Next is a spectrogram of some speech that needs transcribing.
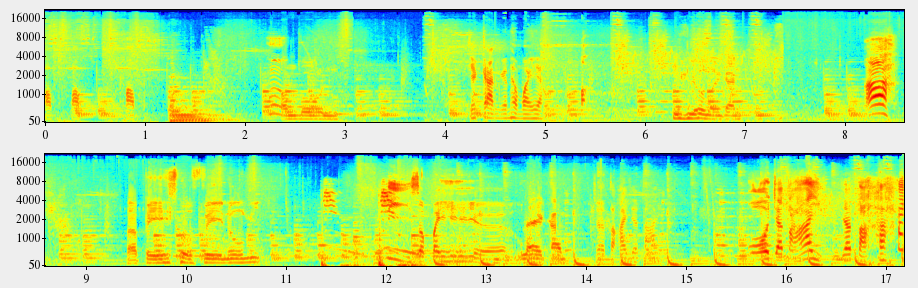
ปับปับปับ คอมโบนจะกันกันทำไมอะไม่รู้เหมือนกันอะสเปโซเฟโนมินี่สเปรย์เหรอแลกกันจะตายจะตาย โอ้จะตายจะตาย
